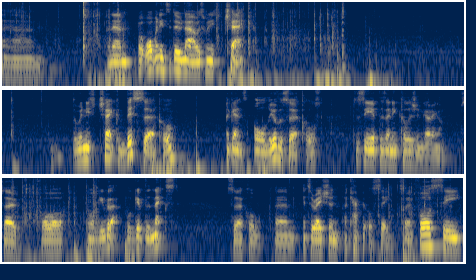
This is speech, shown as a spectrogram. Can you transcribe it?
Um, and then, but what we need to do now is we need to check we need to check this circle against all the other circles to see if there's any collision going on. So for we'll give that we'll give the next circle um, iteration a capital C. So for C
